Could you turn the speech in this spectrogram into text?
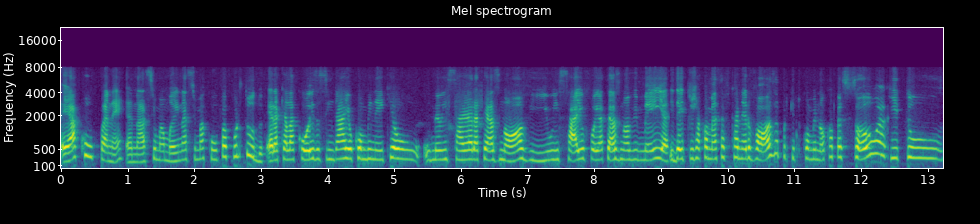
é a culpa, né? É, nasce uma mãe, nasce uma culpa por tudo. Era aquela coisa assim, ah, eu combinei que eu, o meu ensaio era até as nove e o ensaio foi até as nove e meia, e daí tu já começa a ficar nervosa porque tu combinou com a pessoa que tu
